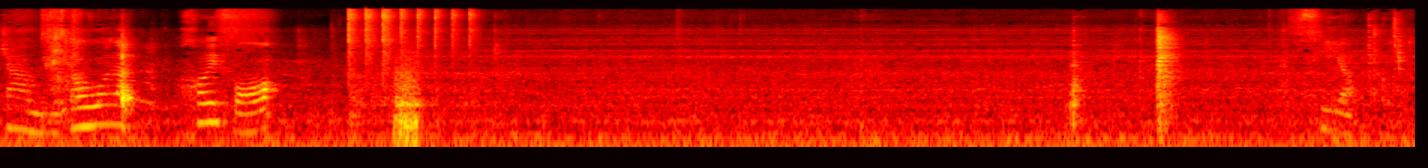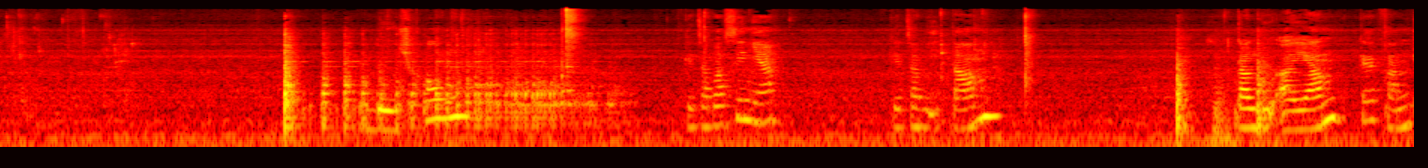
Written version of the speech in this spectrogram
差唔多啦。开火。豉油、bulu cong, kecap asin ya, kecap hitam, kaldu ayam, kevan,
